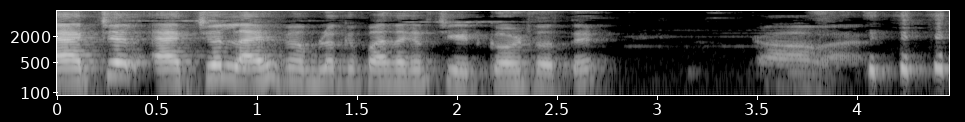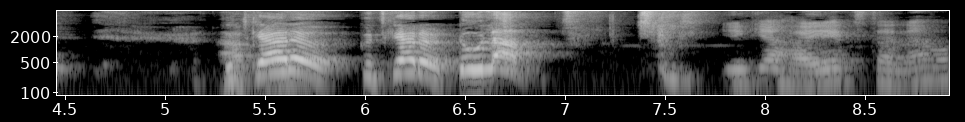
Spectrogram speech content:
actual actual life में हम लोग के पास अगर चीट कोड्स होते। कुछ कह रहे हो? कुछ कह रहे हो? To love. ये क्या हाई एक्स था ना वो?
